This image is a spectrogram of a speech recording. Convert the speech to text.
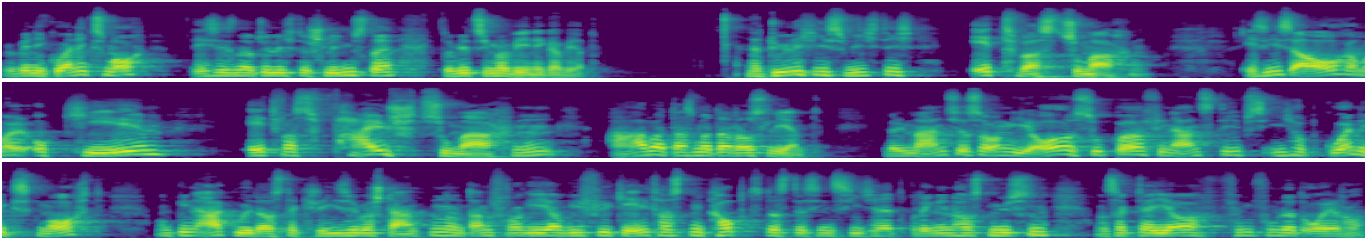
Weil wenn ich gar nichts mache, das ist natürlich das Schlimmste, da wird es immer weniger wert. Natürlich ist wichtig, etwas zu machen. Es ist auch einmal okay, etwas falsch zu machen, aber dass man daraus lernt. Weil manche sagen, ja, super, Finanztipps, ich habe gar nichts gemacht und bin auch gut aus der Krise überstanden. Und dann frage ich, ja, wie viel Geld hast du gehabt, dass du das in Sicherheit bringen hast müssen? Und sagt er, ja, 500 Euro.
